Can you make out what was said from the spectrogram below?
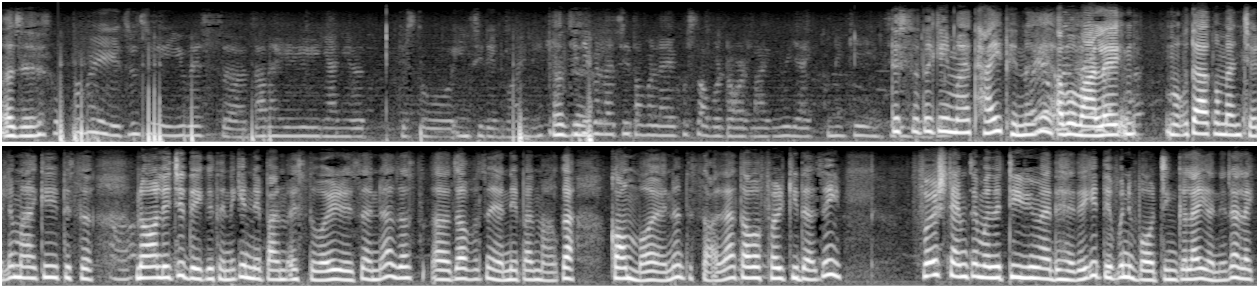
हजुर त्यस्तो इन्सिडेन्ट भयो नि। त्यति बेला चाहिँ तपाईँलाई कस्तो अब डर लाग्यो या कुनै incident त्यस्तो त? केही मलाई थाहै थिएन कि। अब उहाँलाई म- उताको मान्छेहरूले मलाई केही त्यस्तो नलेजै दिएको थिएन कि नेपालमा यस्तो भइरहेछ होइन। जस जब चाहिँ यहाँ नेपालमा हल्का कम भयो होइन त्यस्तो होला। तब फर्किँदा चाहिँ फर्स्ट टाइम चाहिँ मैले टिभीमा देखेको थिएँ कि त्यो पनि भोटिङको लागि भनेर। लाइक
